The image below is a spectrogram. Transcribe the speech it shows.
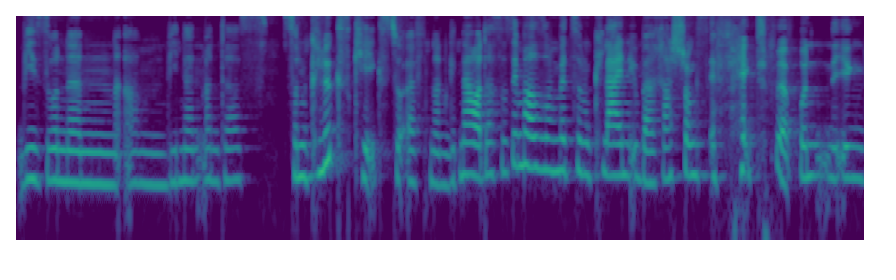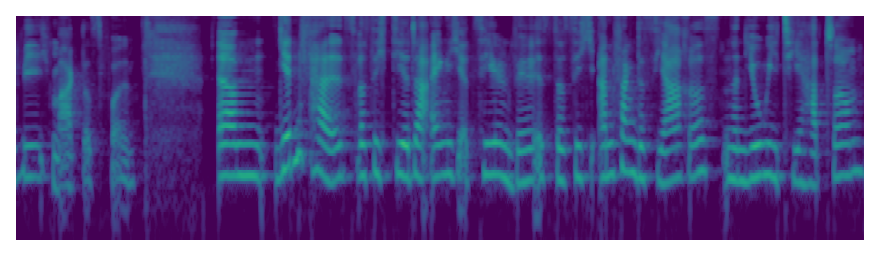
wie so einen, ähm, wie nennt man das? So einen Glückskeks zu öffnen. Genau, das ist immer so mit so einem kleinen Überraschungseffekt verbunden irgendwie. Ich mag das voll. Ähm, jedenfalls, was ich dir da eigentlich erzählen will, ist, dass ich Anfang des Jahres einen Yogi-Tee hatte.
